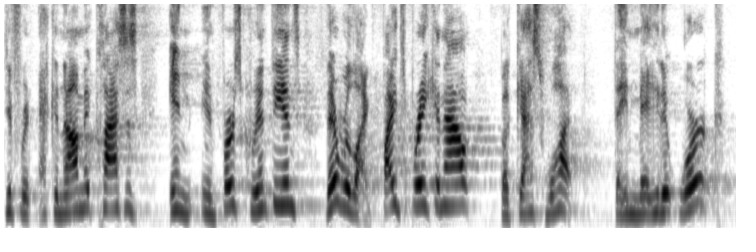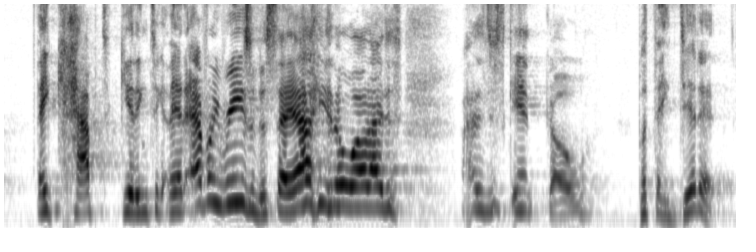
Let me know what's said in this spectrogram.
different economic classes. In, in 1 Corinthians, there were like fights breaking out. But guess what? They made it work. They kept getting together. They had every reason to say, ah, you know what, I just, I just can't go. But they did it.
